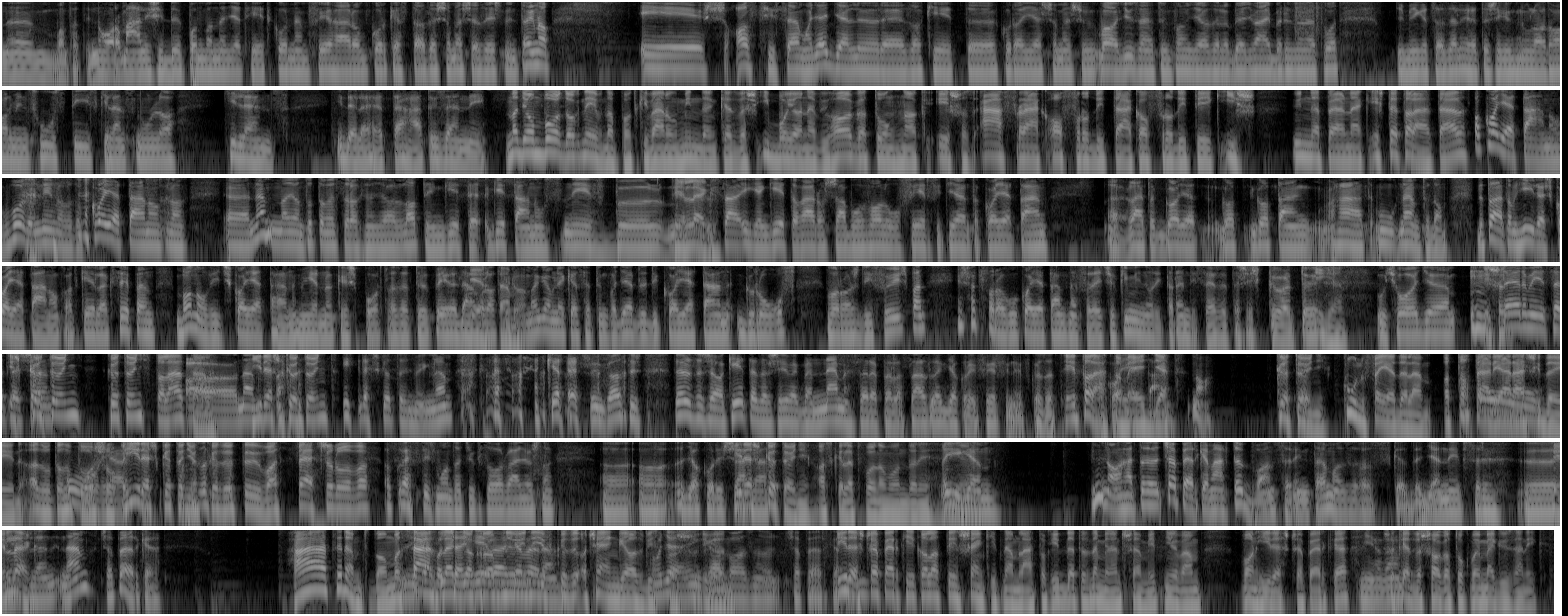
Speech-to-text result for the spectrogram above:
mondhatni, normális időpontban, negyed hétkor, nem fél háromkor kezdte az SMS-ezést, mint tegnap. És azt hiszem, hogy egyelőre ez a két korai SMS-ünk, vagy üzenetünk van, ugye az előbbi egy Viber üzenet volt, úgyhogy még egyszer az elérhetőségünk 0630 20 10 909 ide lehet tehát üzenni. Nagyon boldog névnapot kívánunk minden kedves Ibolya nevű hallgatónknak, és az áfrák, afroditák, afroditék is ünnepelnek, és te találtál? A kajetánok, boldog névnapot a kajetánoknak. Nem nagyon tudtam összerakni, hogy a latin Gétánus névből, Tényleg? Szá, igen, Géta városából való férfit jelent a kajetán látok gajet, gatán, hát ú, nem tudom, de találtam híres kajetánokat kérlek szépen, Banovics kajetán mérnök és sportvezető például, Értem. akiről megemlékezhetünk, vagy Erdődi kajetán gróf, varasdi főispán, és hát Faragó kajetánt ne felejtsük ki, minorita rendi szerzetes és költő. Igen. Úgyhogy és természetesen... És kötöny, Kötönyt találtál? A, nem. Híres kötönyt? Híres kötöny még nem. Keresünk azt is. Természetesen a 2000-es években nem szerepel a száz leggyakoribb férfi név között. Én találtam egyet. Na. Kötöny, kun fejedelem, a tatárjárás oh, idején, az volt az utolsó. Óriási. A híres kötönyök az között ő van felsorolva. Akkor ezt is mondhatjuk szorványosnak a, a gyakoriságát. Híres kötöny, azt kellett volna mondani. Igen. Igen. Na hát Cseperke már több van szerintem, az, az kezd egy ilyen népszerű Tényleg? lenni. Nem? Cseperke? Hát én nem tudom, a száz leggyakrabb női név közül a csenge az biztos. Ugye, igen. az a cseperke. Híres cseperkék alatt én senkit nem látok itt, de hát ez nem jelent semmit, nyilván van híres cseperke, nyilván. és a kedves hallgatók majd megüzenik.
